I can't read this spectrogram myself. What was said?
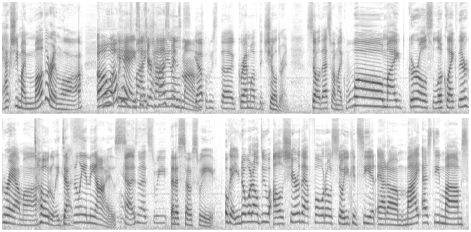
actually my mother-in-law. Oh, who is okay. So my it's your husband's mom. Yep, who's the grandma of the children. So that's why I'm like, whoa, my girls look like their grandma. totally, Yes. definitely in the eyes. Yeah, isn't that sweet? That is so sweet. Okay, you know what I'll do? I'll share that photo so you can see it at um, my SD Mom's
